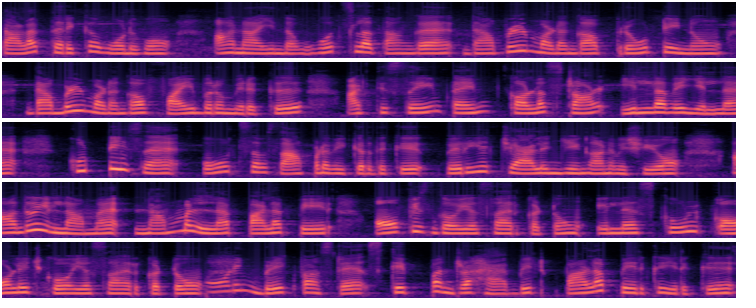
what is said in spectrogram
தலை தெறிக்க ஓடுவோம். ஆனால் இந்த ஓட்ஸில் தாங்க டபுள் மடங்காக ப்ரோட்டீனும் டபுள் மடங்காக ஃபைபரும் இருக்குது at the same time cholesterol இல்லவே இல்லை. குட்டீஸை ஓட்ஸை சாப்பிட வைக்கிறதுக்கு பெரிய சேலஞ்சிங்கான விஷயம். அதுவும் இல்லாமல் நம்மளில் பல பேர் ஆஃபீஸ் கோயர்ஸாக இருக்கட்டும் இல்லை ஸ்கூல் காலேஜ் கோயர்ஸாக இருக்கட்டும் மார்னிங் பிரேக்ஃபாஸ்ட்டை ஸ்கிப் பண்ணுற ஹேபிட் பல பேருக்கு இருக்குது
